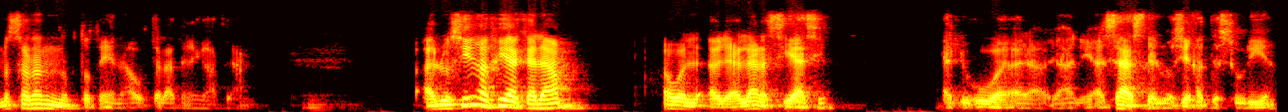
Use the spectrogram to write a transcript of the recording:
مثلا نقطتين أو ثلاثة نقاط يعني. الوثيقه فيها كلام أو الإعلان السياسي اللي هو يعني أساس للوثيقة الدستورية.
